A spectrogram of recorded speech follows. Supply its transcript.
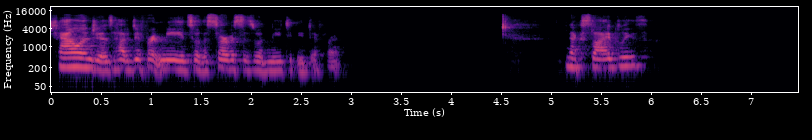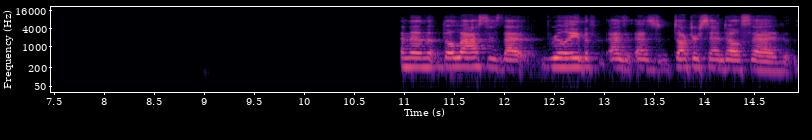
challenges have different needs, so the services would need to be different. Next slide, please. And then the last is that really, the, as, as Dr. Sandel said,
